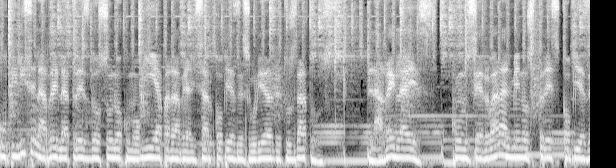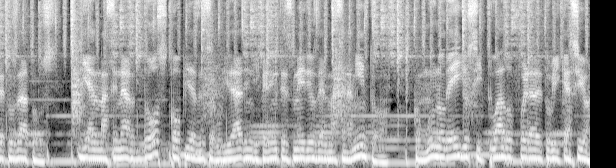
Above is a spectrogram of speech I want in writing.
Utilice la regla 321 como guía para realizar copias de seguridad de tus datos. La regla es conservar al menos tres copias de tus datos y almacenar dos copias de seguridad en diferentes medios de almacenamiento, con uno de ellos situado fuera de tu ubicación.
